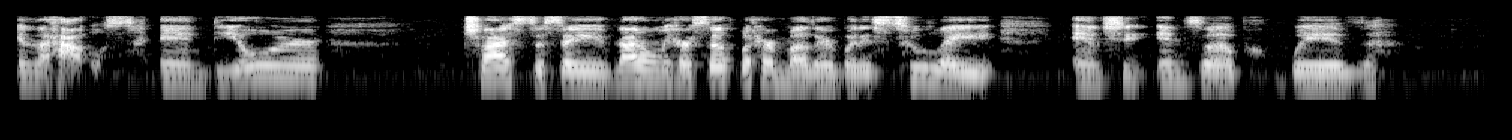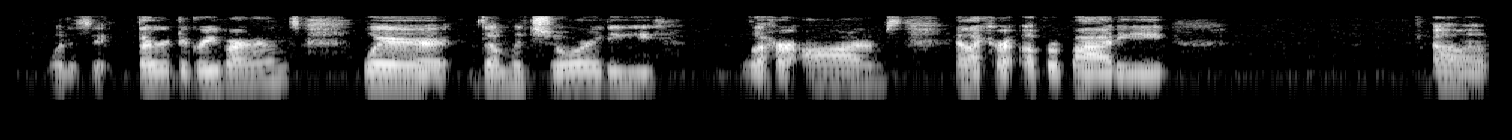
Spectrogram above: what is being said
in the house, and Dior tries to save not only herself but her mother, but it's too late, and she ends up with what is it, third degree burns, where the majority, well, her arms and like her upper body um,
